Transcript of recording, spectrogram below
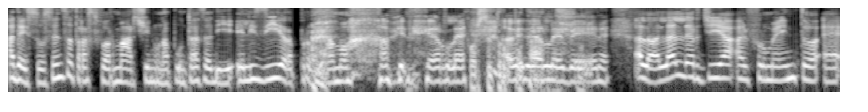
Adesso, senza trasformarci in una puntata di Elisir, proviamo a vederle, a vederle bene. Allora, l'allergia al frumento è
